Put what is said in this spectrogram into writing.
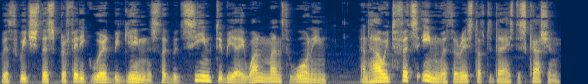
with which this prophetic word begins, that would seem to be a one month warning, and how it fits in with the rest of today's discussion.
